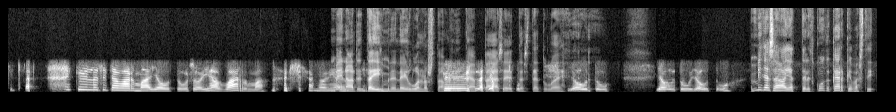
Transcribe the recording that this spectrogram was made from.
sitä, kyllä sitä varmaan joutuu, se on ihan varma. Sehän on ihan... Meinaat, että ihminen ei luonnostaan kyllä, pääse, joutuu. että sitä tulee. Joutuu, joutuu, joutuu. Mitä sä ajattelet, kuinka kärkevästi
